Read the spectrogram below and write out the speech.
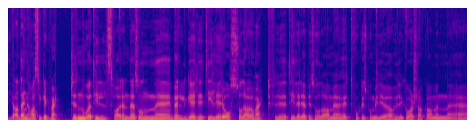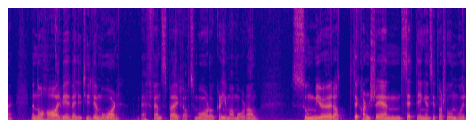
Ja, den har sikkert vært noe tilsvarende sånn eh, bølger tidligere også. Det har jo vært eh, tidligere episoder med høyt fokus på miljø av ulike årsaker. Men, eh, men nå har vi veldig tydelige mål. FNs bærekraftsmål og klimamålene. Som gjør at det kanskje er en setting, en situasjon, hvor,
